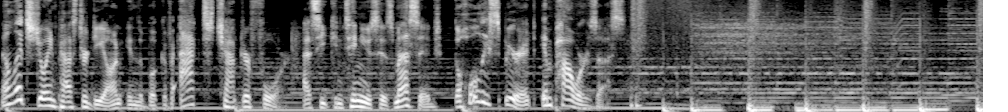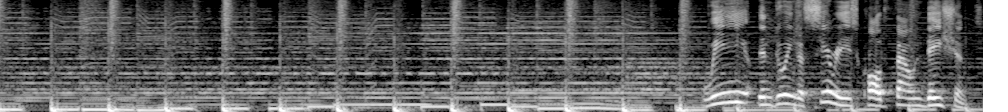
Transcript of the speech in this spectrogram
Now let's join Pastor Dion in the book of Acts, chapter 4. As he continues his message, the Holy Spirit empowers us. We've been doing a series called Foundations.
